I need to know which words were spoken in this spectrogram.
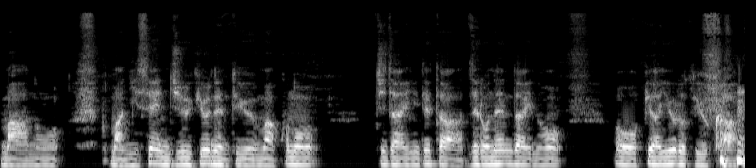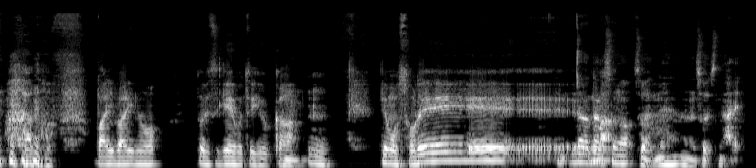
まああの、まあ2019年という、まあこの時代に出た0年代のおピュアユーロというか、あの、バリバリのドイツゲームというか、うん。でもそれ、だから、そまあの、そうだね。うんそうですね。はい。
